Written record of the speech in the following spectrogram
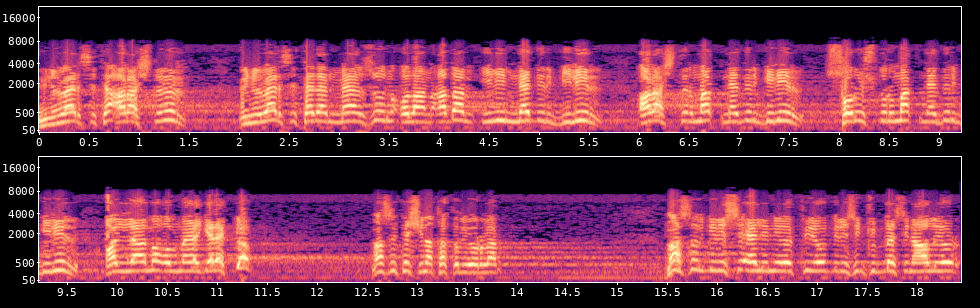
Üniversite araştırır. Üniversiteden mezun olan adam ilim nedir bilir. Araştırmak nedir bilir. Soruşturmak nedir bilir. Allame olmaya gerek yok. Nasıl peşine takılıyorlar? Nasıl birisi elini öpüyor, birisi cübbesini alıyor,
